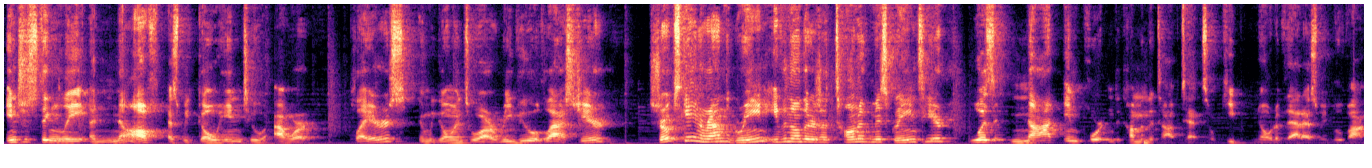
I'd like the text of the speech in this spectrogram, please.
interestingly enough, as we go into our players and we go into our review of last year, strokes gain around the green, even though there's a ton of missed greens here, was not important to come in the top 10. So keep note of that as we move on.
